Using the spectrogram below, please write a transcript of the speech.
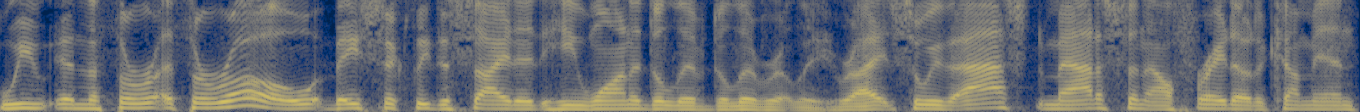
we and the Thoreau, Thoreau basically decided he wanted to live deliberately, right? So we've asked Madison Alfredo to come in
